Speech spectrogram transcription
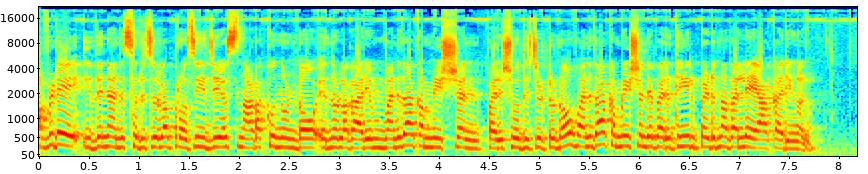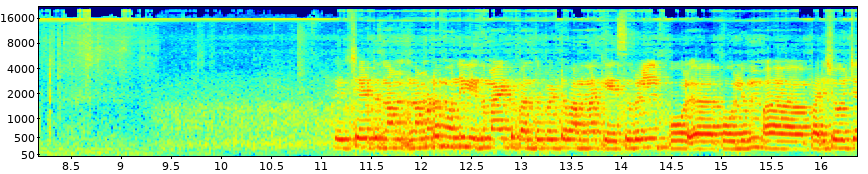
അവിടെ ഇതിനനുസരിച്ചുള്ള പ്രൊസീജിയേഴ്സ് നടക്കുന്നുണ്ടോ എന്നുള്ള കാര്യം വനിതാ കമ്മീഷൻ പരിശോധിച്ചിട്ടുണ്ടോ? വനിതാ കമ്മീഷന്റെ പരിധിയിൽ പെടുന്നതല്ലേ ആ കാര്യങ്ങളും? തീർച്ചയായിട്ടും നമ്മുടെ മുന്നിൽ ഇതുമായിട്ട് ബന്ധപ്പെട്ട് വന്ന കേസുകളിൽ പോലും പരിശോധിച്ച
